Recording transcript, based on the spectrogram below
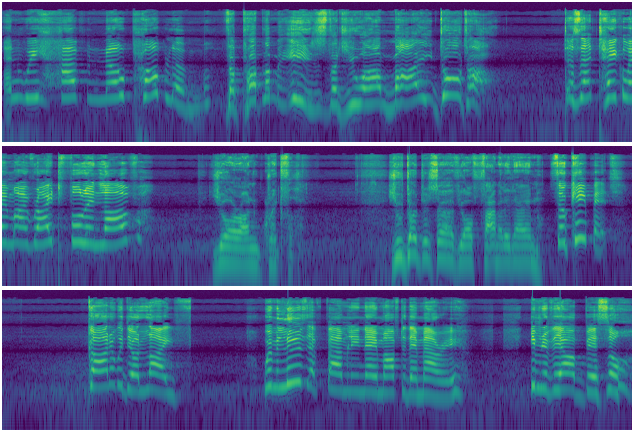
And we have no problem. The problem is that you are my daughter. Does that take away my right to fall in love? You're ungrateful. You don't deserve your family name. So keep it. Guard it with your life. Women lose their family name after they marry, even if they are Besson.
